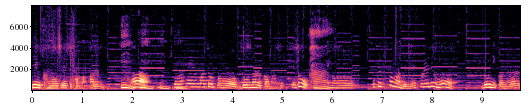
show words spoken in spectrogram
出る可能性とかがあるんでうんうんはうんその辺はちょっともうどうなるかなんですけど、あはのお客様でねそれでもどうにかならない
